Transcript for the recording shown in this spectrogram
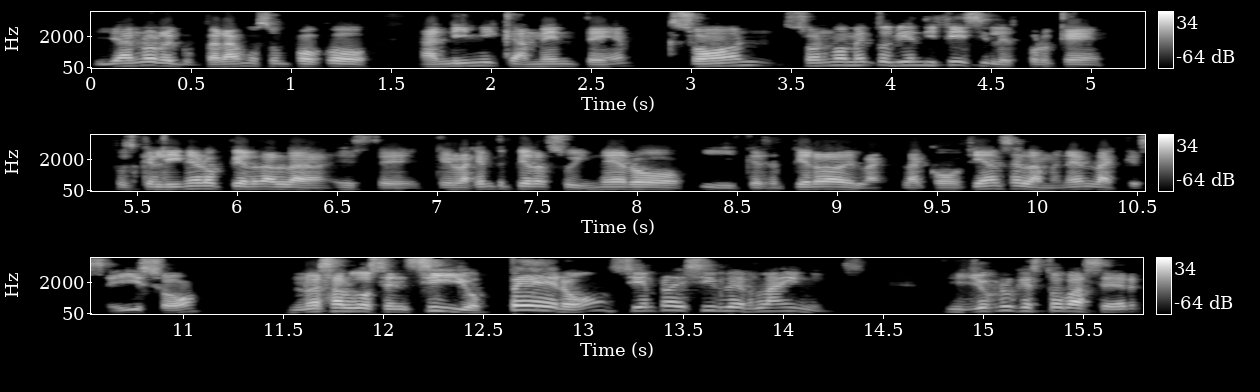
ya nos recuperamos un poco anímicamente, son, son momentos bien difíciles porque pues que el dinero pierda la, este, que la gente pierda su dinero y que se pierda de la, la confianza en la manera en la que se hizo, no es algo sencillo, pero siempre hay silver linings. Y yo creo que esto va a ser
